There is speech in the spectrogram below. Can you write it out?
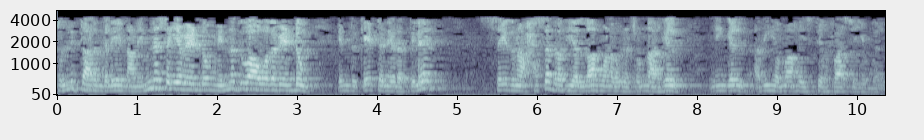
சொல்லித்தாருங்களே நான் என்ன செய்ய வேண்டும் என்ன துவா ஓத வேண்டும் என்று கேட்ட நேரத்தில் செய்துனா ஹசன் ரதி அல்லாஹான் அவர்கள் சொன்னார்கள் நீங்கள் அதிகமாக இஸ்திஃபார் செய்யுங்கள்.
